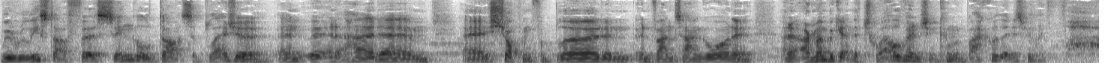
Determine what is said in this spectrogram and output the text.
we released our first single, "Darts of Pleasure," and and it had um, uh, "Shopping for Blood" and, and Van Tango on it. And I remember getting the 12 inch and coming back with it and just being like, "Fuck."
